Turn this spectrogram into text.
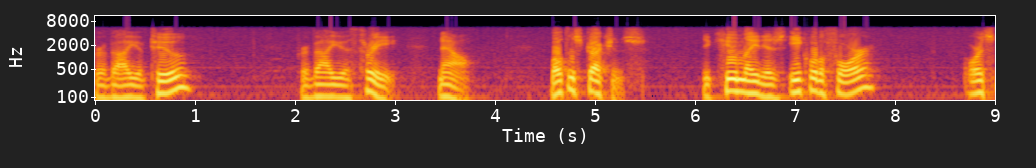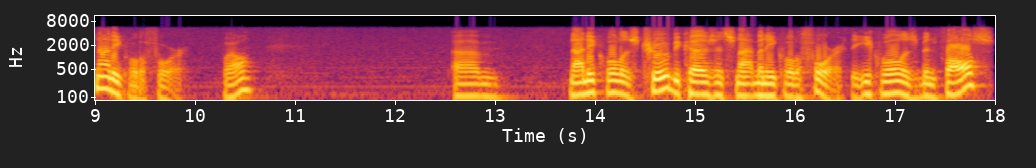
for a value of 2, for a value of 3. Now, both instructions, the accumulate is equal to 4 or it's not equal to 4. Well, um, not equal is true because it's not been equal to 4. The equal has been false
